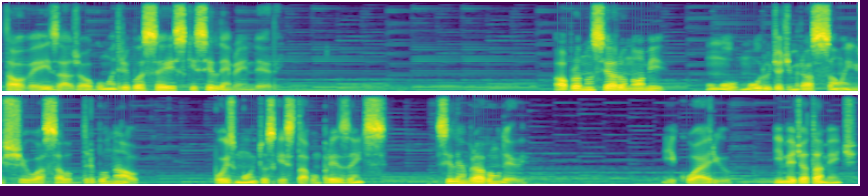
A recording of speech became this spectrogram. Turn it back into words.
Talvez haja algum entre vocês que se lembrem dele. Ao pronunciar o nome, um murmúrio de admiração encheu a sala do tribunal, pois muitos que estavam presentes se lembravam dele. E Quairyu, imediatamente,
